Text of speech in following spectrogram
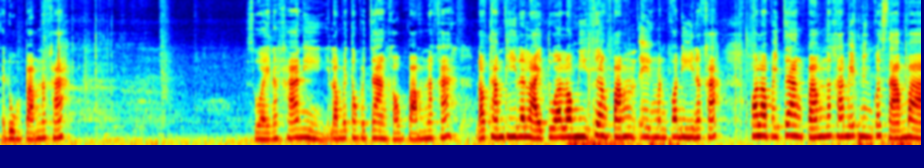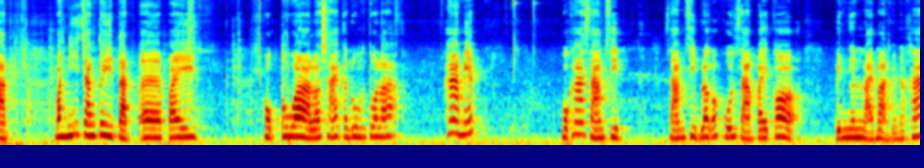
กระดุมปั๊มนะคะ สวยนะคะนี่เราไม่ต้องไปจ้างเขาปั๊มนะคะ เราทำทีละหลายตัวเรามีเครื่องปั๊มเองมันก็ดีนะคะ พอเราไปจ้างปั๊มนะคะ เม็ดหนึ่งก็สามบาท วันนี้จังตุ้ยตัดไปหกตัวเราใช้กระดุมตัวละห้าเม็ดหกห้าสามสิบสามสิบแล้วก็คูณสามไปก็ เป็นเงินหลายบาทอยู่นะคะ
